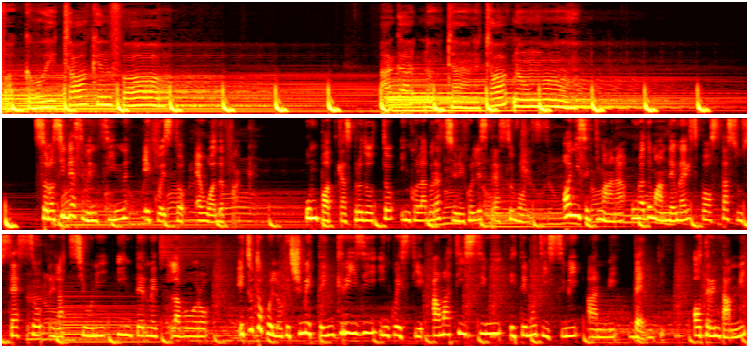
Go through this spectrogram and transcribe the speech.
fuck are we talking for? I got no time to talk no more. Sono Silvia Semenzin e questo è What the Fuck, un podcast prodotto in collaborazione con l'Espresso Voice. Ogni settimana una domanda e una risposta su sesso, relazioni, internet, lavoro e tutto quello che ci mette in crisi in questi amatissimi e temutissimi anni 20. Ho 30 anni,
